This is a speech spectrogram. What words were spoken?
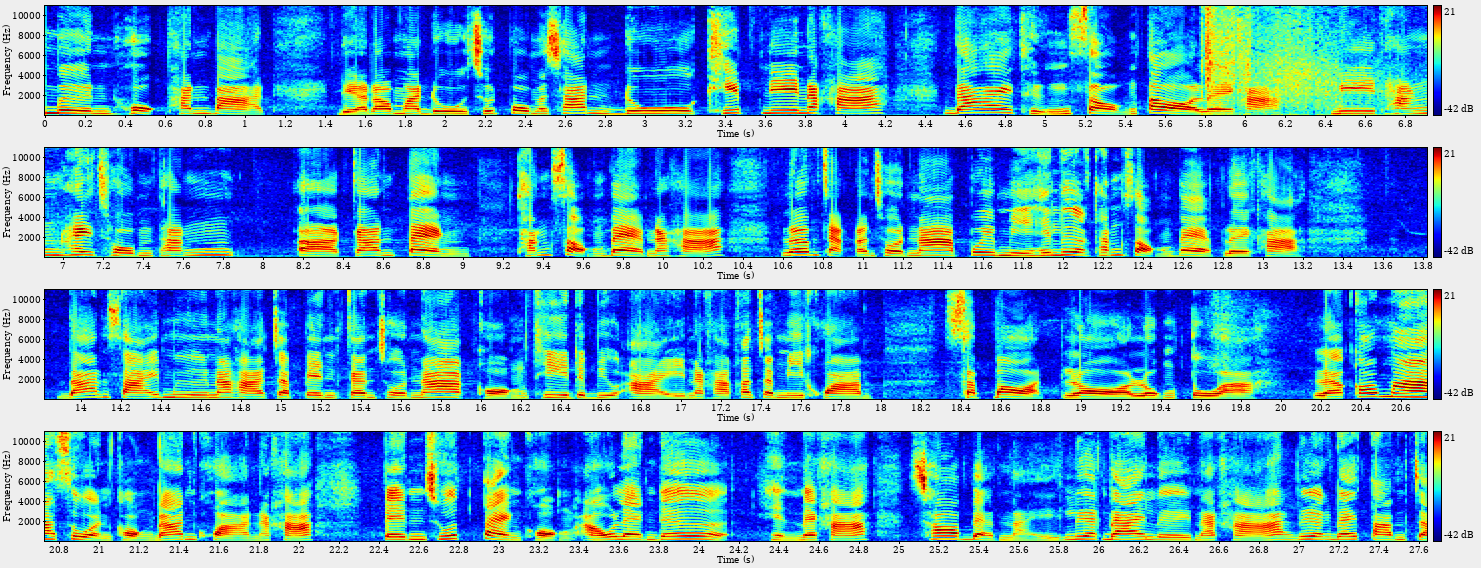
716,000 บาท เดี๋ยวเรามาดูชุดโปรโมชั่นดูคลิปนี้นะคะ ได้ถึง 2 ต่อเลยค่ะ มีทั้งให้ชมทั้ง การแต่งทั้ง 2 แบบนะคะ เริ่มจากกันชนหน้าปุ้ยมีให้เลือกทั้ง 2 แบบเลยค่ะ ด้านซ้ายมือนะคะจะเป็นกันชนหน้าของ TWI นะคะ ก็จะมีความสปอร์ตหล่อลงตัว แล้วก็มาส่วนของด้านขวานะคะ เป็นชุดแต่งของ Outlander เห็นไหมคะ ชอบแบบไหนเลือกได้เลยนะคะ เลือกได้ตามใจ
